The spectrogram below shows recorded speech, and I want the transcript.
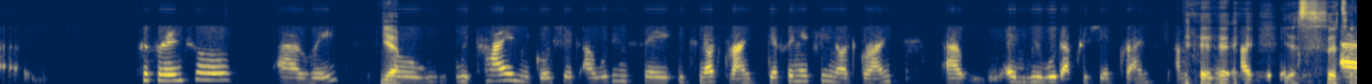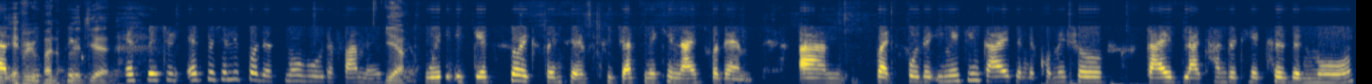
preferential uh, rates yeah. So we, we try and negotiate. I wouldn't say it's not grant, definitely not grant. Uh, and we would appreciate grants. yes, certainly um, everyone would, yeah. Especially, especially for the smallholder farmers, yeah. where it gets so expensive to just make it nice for them. Um, but for the emerging guys and the commercial guys, like 100 hectares and more,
